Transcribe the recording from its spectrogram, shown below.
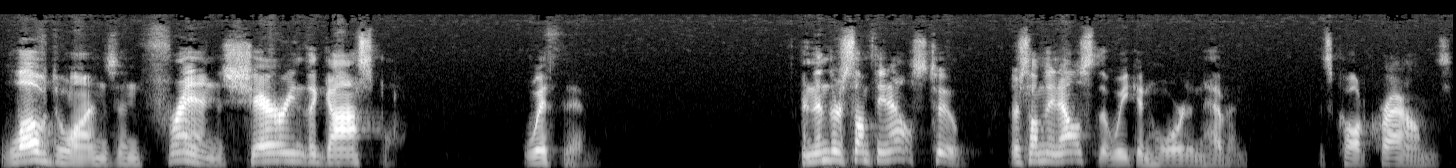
loved ones and friends sharing the gospel with them. And then there's something else too. There's something else that we can hoard in heaven. It's called crowns.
